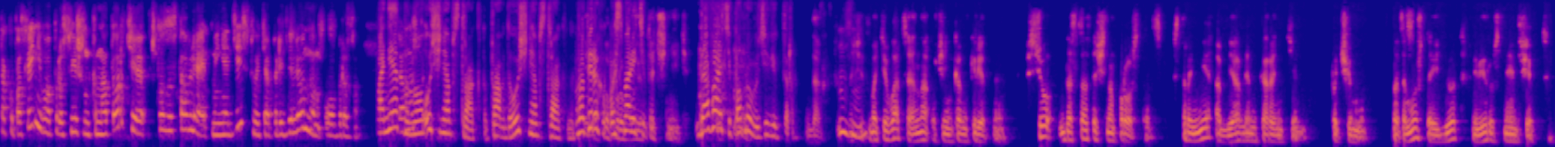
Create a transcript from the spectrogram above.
такой последний вопрос, вишенка на торте, что заставляет меня действовать определенным образом? Понятно, Потому но что... очень абстрактно, правда, очень абстрактно. Во-первых, смотрите, уточнить. давайте попробуйте, Виктор. Да, угу. значит, мотивация, она очень конкретная. Все достаточно просто. В стране объявлен карантин. Почему? Потому что идет вирусная инфекция.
